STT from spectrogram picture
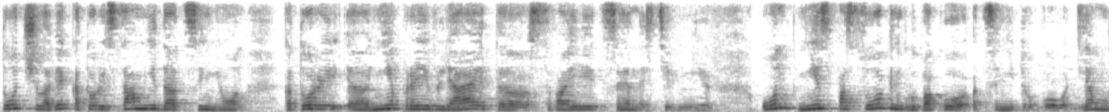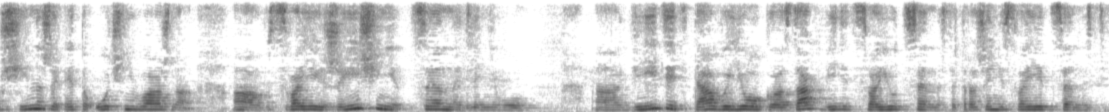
тот человек, который сам недооценен, который э, не проявляет своей ценности в мир – он не способен глубоко оценить другого. Для мужчины же это очень важно. А, в своей женщине, ценной для него, а, видеть, да, в ее глазах видеть свою ценность, отражение своей ценности.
